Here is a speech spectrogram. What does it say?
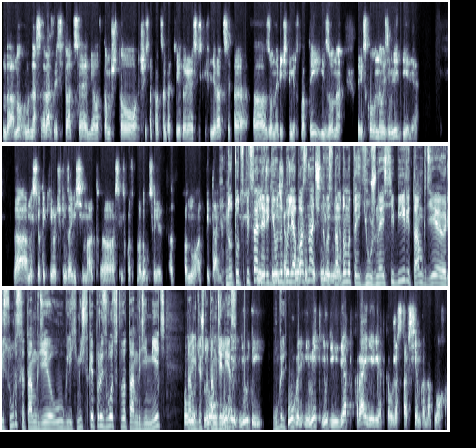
Да, ну у нас разная ситуация. Дело в том, что 60% территории Российской Федерации – это э, зона вечной мерзлоты и зона рискованного земледелия. Да, а мы все-таки очень зависимы от э, сельхозпродукции, от, ну, от питания. Но тут специальные Если регионы были обозначены. В основном это Южная Сибирь, там, где ресурсы, там, где углехимическое производство, там, где медь, уголь, там, где что, там, где уголь, лес. Люди, уголь? Уголь и медь люди едят крайне редко, уже совсем когда плохо.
